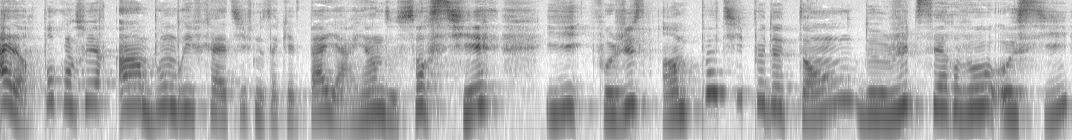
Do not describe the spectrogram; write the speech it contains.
Alors, pour construire un bon brief créatif, ne t'inquiète pas, il n'y a rien de sorcier. Il faut juste un petit peu de temps, de jus de cerveau aussi.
